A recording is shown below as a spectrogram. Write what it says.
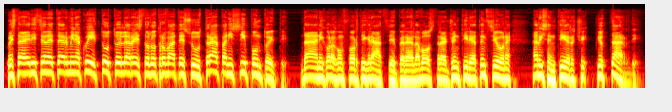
Questa edizione termina qui, tutto il resto lo trovate su trapanissi.it. Da Nicola Conforti grazie per la vostra gentile attenzione, a risentirci più tardi.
